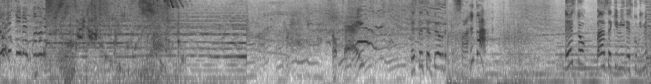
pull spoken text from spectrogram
Lucy Stevens con una... Ok. Este es el peor de... ¡Santa! Esto hace que mi descubrimiento...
